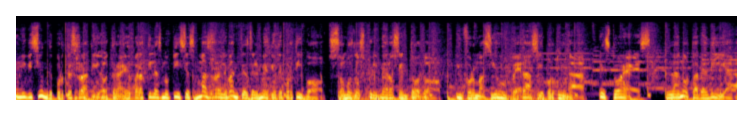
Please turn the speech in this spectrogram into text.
Univisión Deportes Radio trae para ti las noticias más relevantes del medio deportivo. Somos los primeros en todo. Información veraz y oportuna. Esto es La Nota del Día.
